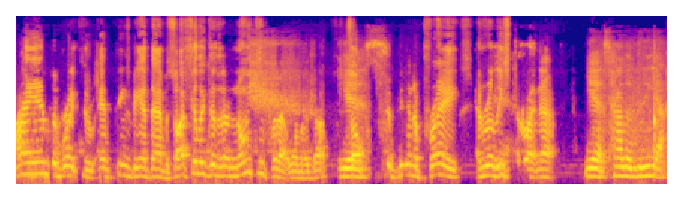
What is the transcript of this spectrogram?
I am the breakthrough. And things began to happen. So I feel like there's an anointing for that woman of God. Yes. So to begin to pray and release it right now. Yes, hallelujah.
